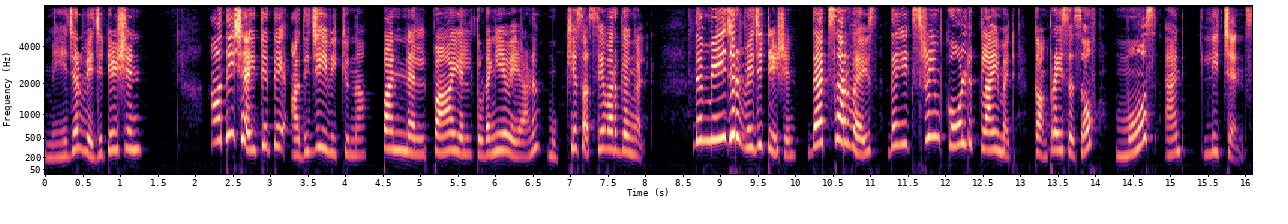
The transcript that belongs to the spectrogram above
മേജർ വെജിറ്റേഷൻ അതിശൈത്യത്തെ അതിജീവിക്കുന്ന പന്നൽ പായൽ തുടങ്ങിയവയാണ് മുഖ്യ സസ്യവർഗങ്ങൾ the major vegetation that survives the extreme cold climate comprises of moss and lichens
